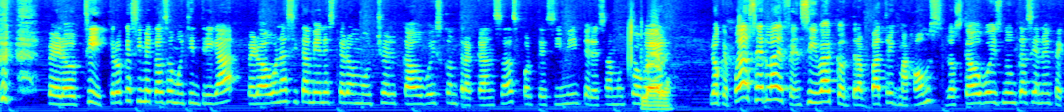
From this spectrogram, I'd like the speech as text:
pero sí, creo que sí me causa mucha intriga. Pero aún así también espero mucho el Cowboys contra Kansas porque sí me interesa mucho ver lo que puede hacer la defensiva contra Patrick Mahomes. Los Cowboys nunca se han eh,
